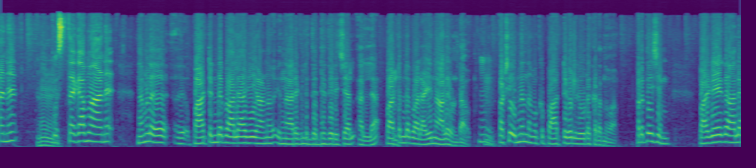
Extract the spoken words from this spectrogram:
ആണ്. പുസ്തകമാണ്. നമ്മൾ പാട്ടിന്റെ പാലാഴിയാണ് എന്ന് ആരെങ്കിലും തെറ്റിദ്ധരിച്ചാൽ അല്ല. പാട്ടിന്റെ പാലാഴി നാളെ ഉണ്ടാവും. പക്ഷെ ഇന്ന് നമുക്ക് പാട്ടുകളിലൂടെ കടന്നു പോവാം പ്രത്യേകിച്ചും പഴയകാല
